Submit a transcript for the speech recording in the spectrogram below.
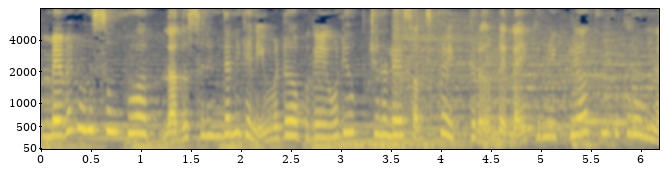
මෙවැනි උණුසුම් පුවත් ලදසනින් දැන ගැනීමට අපගේ YouTube චැනලය සබස්ක්‍රයිබ් කර බෙල් අයිකනය ක්‍රියාත්මක කරන්න.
